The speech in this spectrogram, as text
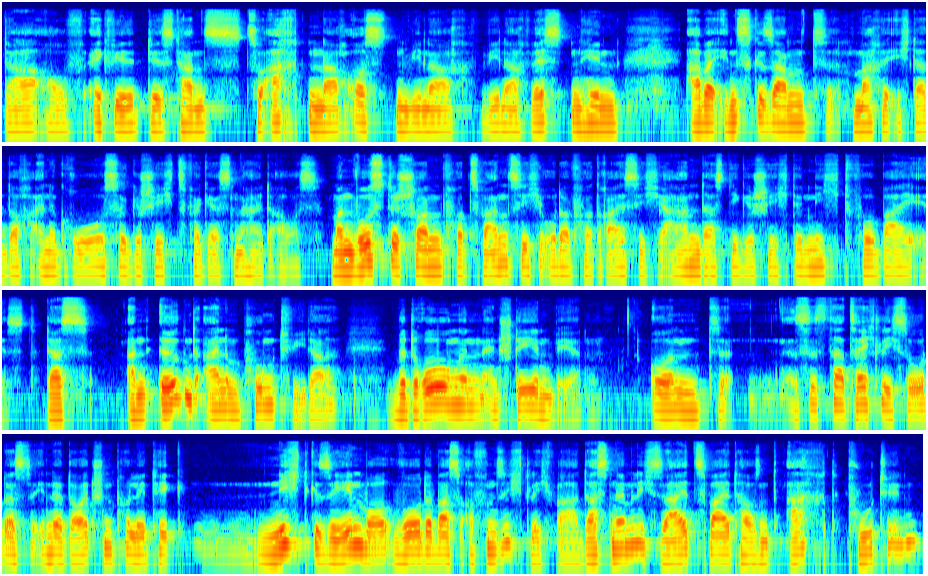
da auf Äquidistanz zu achten nach Osten wie nach, wie nach Westen hin. Aber insgesamt mache ich da doch eine große Geschichtsvergessenheit aus. Man wusste schon vor 20 oder vor 30 Jahren, dass die Geschichte nicht vorbei ist, dass an irgendeinem Punkt wieder Bedrohungen entstehen werden. Und es ist tatsächlich so, dass in der deutschen Politik nicht gesehen wurde, was offensichtlich war, dass nämlich seit 2008 Putin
